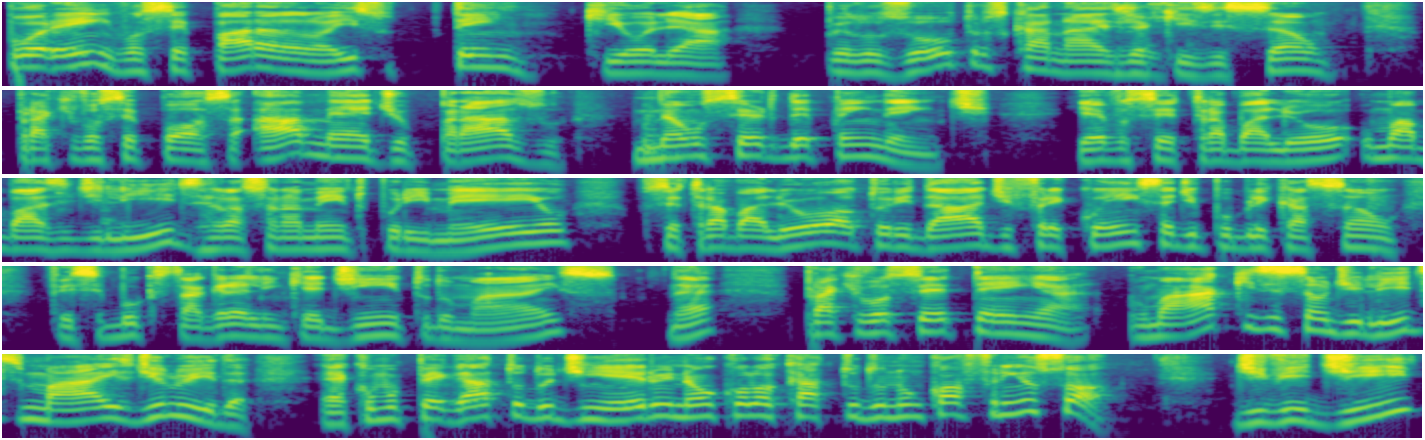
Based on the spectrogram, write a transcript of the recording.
Porém, você, paralelo a isso, tem que olhar pelos outros canais de aquisição para que você possa, a médio prazo, não ser dependente. E aí você trabalhou uma base de leads, relacionamento por e-mail, você trabalhou autoridade, frequência de publicação, Facebook, Instagram, LinkedIn e tudo mais, né? Para que você tenha uma aquisição de leads mais diluída. É como pegar todo o dinheiro e não colocar tudo num cofrinho só. Dividir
